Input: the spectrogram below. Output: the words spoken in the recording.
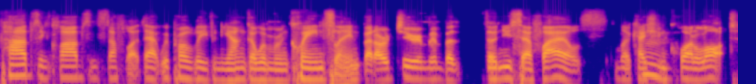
pubs and clubs and stuff like that. We're probably even younger when we're in Queensland, but I do remember the New South Wales location mm. quite a lot.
